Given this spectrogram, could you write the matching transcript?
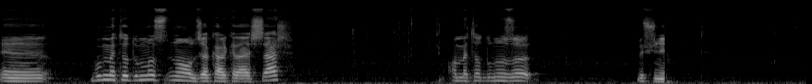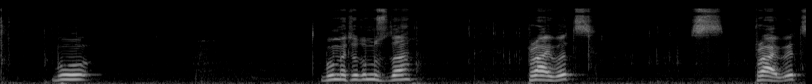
Ee, bu metodumuz ne olacak arkadaşlar? O metodumuzu düşünelim. Bu bu metodumuz da private private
